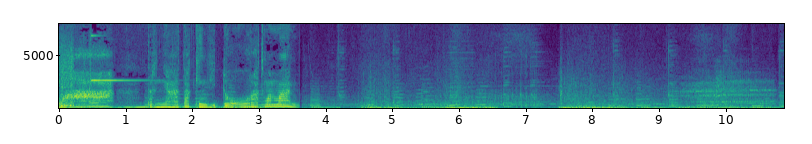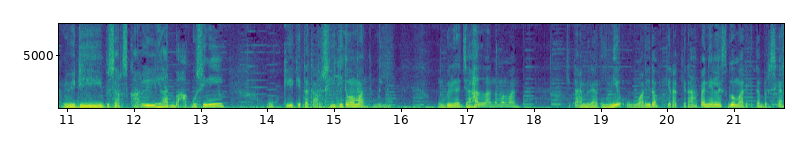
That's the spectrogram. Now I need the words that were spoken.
Wah Ternyata King Ghidorah teman-teman. Widih besar sekali. Lihat bagus ini. Oke kita taruh sini teman-teman. Wih mobilnya jalan teman-teman. Kita ambil yang ini. Wadidaw kira-kira apa ini? Let's go. Mari kita bersihkan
